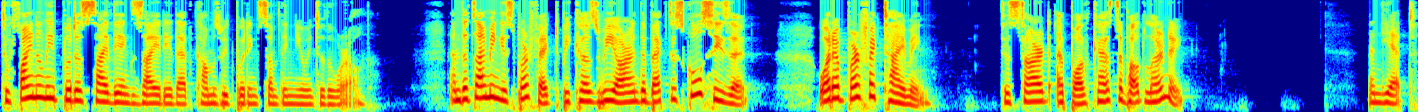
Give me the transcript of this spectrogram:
to finally put aside the anxiety that comes with putting something new into the world. And the timing is perfect because we are in the back to school season. What a perfect timing to start a podcast about learning. And yet,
